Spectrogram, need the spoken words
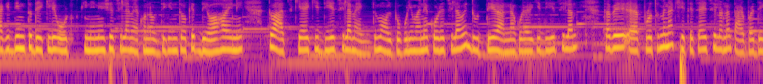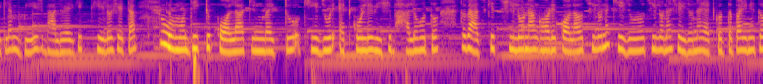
আগের দিন তো দেখলে ওটস কিনে নিয়ে এসেছিলাম, এখন অবধি কিন্তু ওকে দেওয়া হয়নি। তো আজকে আর কি দিয়েছিলাম, একদম অল্প পরিমাণে করেছিলাম, ওই দুধ দিয়ে রান্না করে আর কি দিয়েছিলাম। তবে প্রথমে না খেতে চাইছিল না, তারপর দেখলাম বেশ ভালো আর কি খেলো সেটা। তো ওর মধ্যে একটু কলা কিংবা একটু খেজুর অ্যাড করলে বেশি ভালো হতো। তবে আজকে ছিল না, ঘরে কলাও ছিল না, খেজুরও ছিল না, সেই জন্য অ্যাড করতে পারিনি। তো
